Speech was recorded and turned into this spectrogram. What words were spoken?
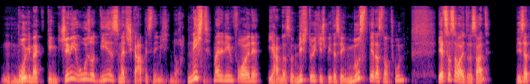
Mhm. Wohlgemerkt gegen Jimmy Uso. Dieses Match gab es nämlich noch nicht, meine lieben Freunde. Die haben das noch nicht durchgespielt, deswegen mussten wir das noch tun. Jetzt ist es aber interessant. Wie gesagt,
